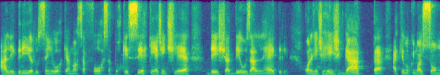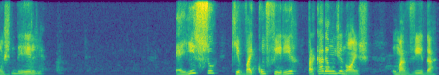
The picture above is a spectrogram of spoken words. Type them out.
a alegria do Senhor, que é a nossa força, porque ser quem a gente é deixa Deus alegre. Quando a gente resgata aquilo que nós somos nele, é isso que vai conferir para cada um de nós uma vida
